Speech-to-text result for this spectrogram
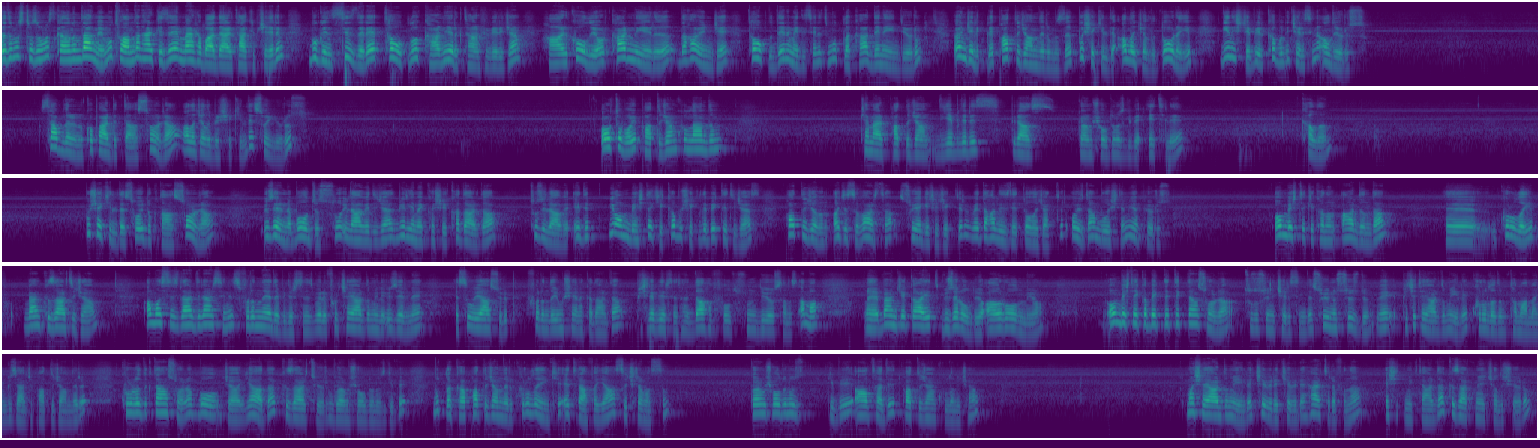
Tadımız tozumuz kanalımdan ve mutfağımdan herkese merhaba değerli takipçilerim. Bugün sizlere tavuklu karnıyarık tarifi vereceğim. Harika oluyor. Karnıyarığı daha önce tavuklu denemediyseniz mutlaka deneyin diyorum. Öncelikle patlıcanlarımızı bu şekilde alacalı doğrayıp genişçe bir kabın içerisine alıyoruz. Saplarını kopardıktan sonra alacalı bir şekilde soyuyoruz. Orta boy patlıcan kullandım. Kemer patlıcan diyebiliriz. Biraz görmüş olduğunuz gibi etli. Kalın. Bu şekilde soyduktan sonra üzerine bolca su ilave edeceğiz. Bir yemek kaşığı kadar da tuz ilave edip bir 15 dakika bu şekilde bekleteceğiz. Patlıcanın acısı varsa suya geçecektir ve daha lezzetli olacaktır. O yüzden bu işlemi yapıyoruz. 15 dakikanın ardından e, kurulayıp ben kızartacağım. Ama sizler dilerseniz fırınlayabilirsiniz. Böyle fırça yardımıyla üzerine e, sıvı yağ sürüp fırında yumuşayana kadar da pişirebilirsiniz. Hani daha hafif olsun diyorsanız ama e, bence gayet güzel oluyor, ağır olmuyor. 15 dakika beklettikten sonra tuzu suyun içerisinde suyunu süzdüm ve peçete yardımı ile kuruladım tamamen güzelce patlıcanları. Kuruladıktan sonra bolca yağda kızartıyorum görmüş olduğunuz gibi. Mutlaka patlıcanları kurulayın ki etrafa yağ sıçramasın. Görmüş olduğunuz gibi 6 adet patlıcan kullanacağım. Maşa yardımı ile çevire çevire her tarafına eşit miktarda kızartmaya çalışıyorum.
